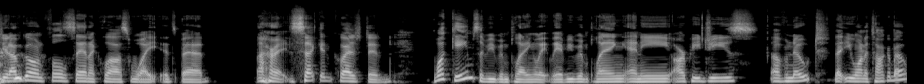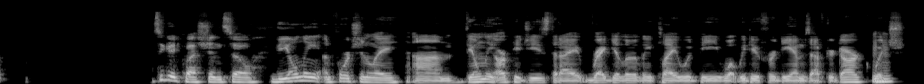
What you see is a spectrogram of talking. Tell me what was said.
Dude, I'm going full Santa Claus white. It's bad. All right, second question. What games have you been playing lately? Have you been playing any RPGs of note that you want to talk about? It's a good question. So the only, unfortunately, um, the only RPGs that I regularly play would be what we do for DMs After Dark, Mhm. which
